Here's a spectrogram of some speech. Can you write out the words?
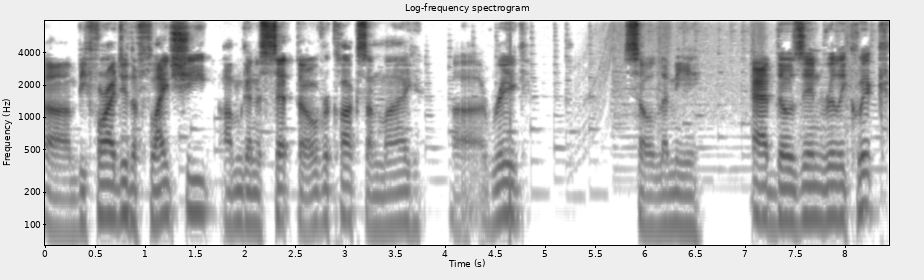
um, before I do the flight sheet, I'm going to set the overclocks on my uh, rig. So let me add those in really quick.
